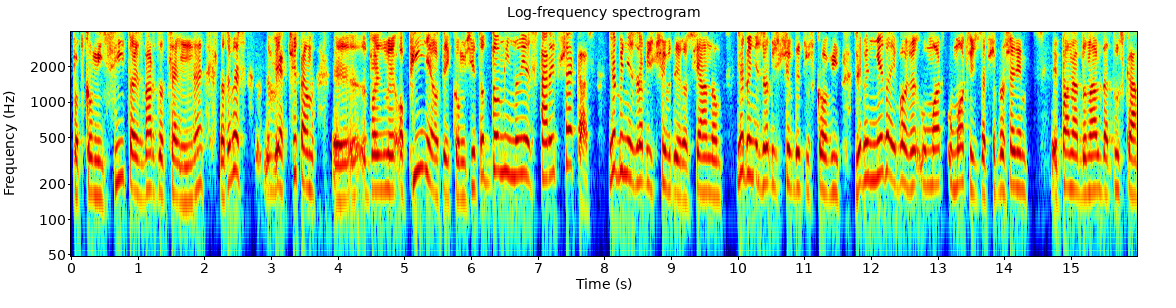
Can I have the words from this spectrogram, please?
podkomisji, to jest bardzo cenne. Natomiast jak czytam y, powiedzmy opinię o tej komisji, to dominuje stary przekaz, żeby nie zrobić krzywdy Rosjanom, żeby nie zrobić krzywdy Tuskowi, żeby nie daj Boże umo- umoczyć za przeproszeniem pana Donalda Tuska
